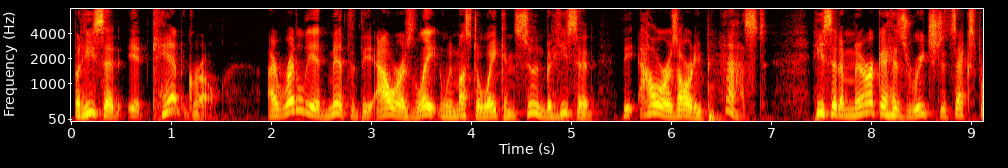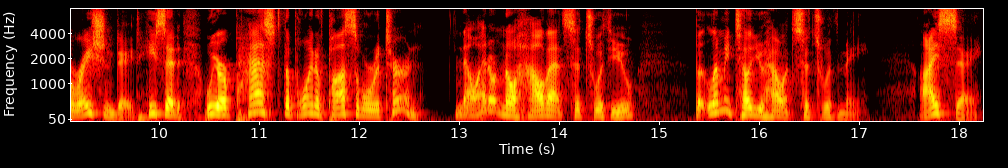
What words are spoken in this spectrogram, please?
But he said it can't grow. I readily admit that the hour is late and we must awaken soon, but he said the hour is already past. He said America has reached its expiration date. He said we are past the point of possible return. Now, I don't know how that sits with you, but let me tell you how it sits with me. I say,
